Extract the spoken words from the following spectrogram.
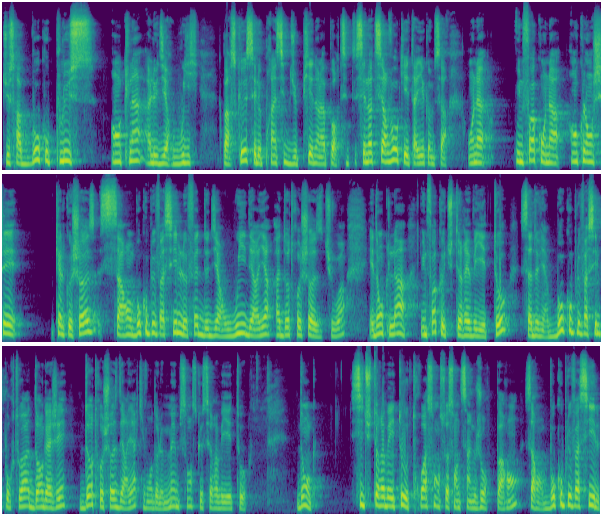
Tu seras beaucoup plus enclin à lui dire oui. Parce que c'est le principe du pied dans la porte. C'est notre cerveau qui est taillé comme ça. On a, une fois qu'on a enclenché quelque chose, ça rend beaucoup plus facile le fait de dire oui derrière à d'autres choses, tu vois. Et donc là, une fois que tu t'es réveillé tôt, ça devient beaucoup plus facile pour toi d'engager d'autres choses derrière qui vont dans le même sens que se réveiller tôt. Donc, si tu te réveilles tôt 365 jours par an, ça rend beaucoup plus facile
